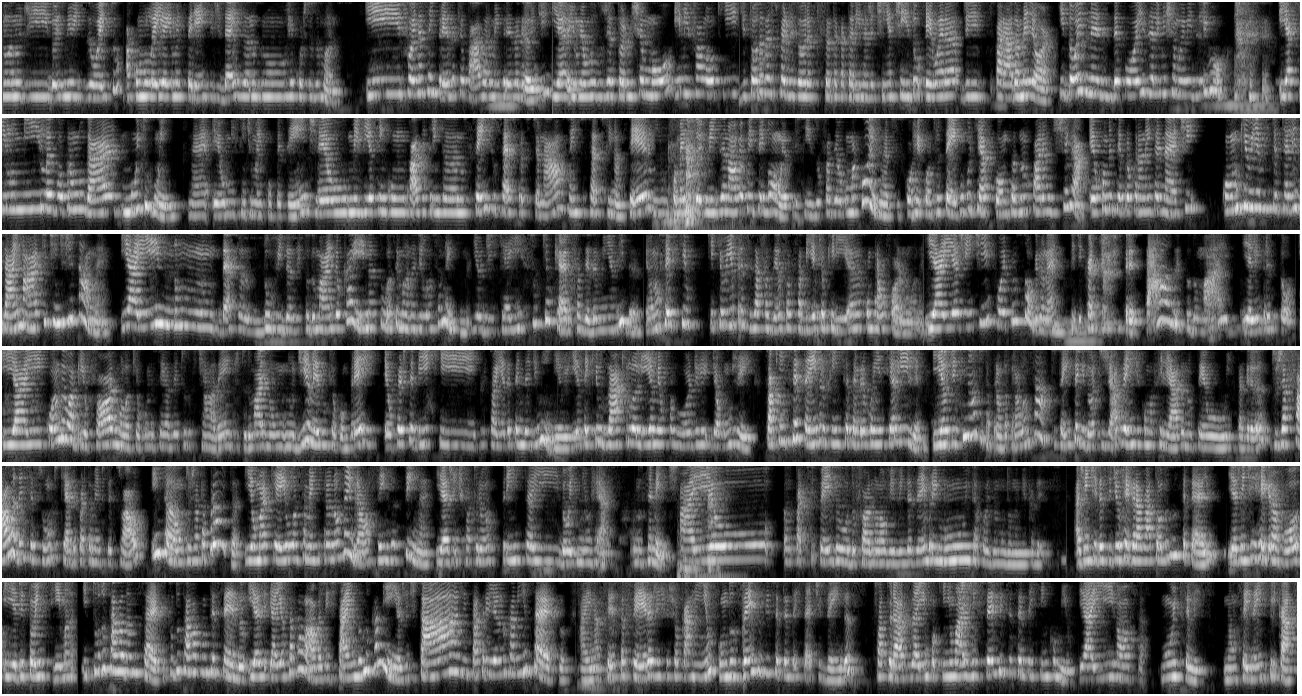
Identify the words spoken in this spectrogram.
no ano de 2018, acumulei aí uma experiência de 10 anos no recursos humanos. E foi nessa empresa que eu tava, era uma empresa grande, e, e, o meu gestor me chamou e me falou que de todas as supervisoras que Santa Catarina já tinha tido, eu era de disparado a melhor. E dois meses depois ele me chamou e me desligou. e aquilo me levou para um lugar muito ruim, né? Eu me senti uma incompetente, eu me vi assim com quase 30 anos sem sucesso profissional, sem sucesso financeiro. Em começo de 2019 eu pensei, bom, eu preciso fazer alguma coisa, né? Eu preciso correr contra o tempo porque as contas não param de chegar. Eu comecei a procurar na internet como que eu ia me especializar em marketing digital, né? E aí, num, dessas dúvidas e tudo mais, eu caí na tua semana de lançamento, né? E eu disse, é isso que eu quero fazer da minha vida. Eu não sei o que, que o que, que eu ia precisar fazer, eu só sabia que eu queria comprar o Fórmula, né? E aí a gente foi pro sogro, né? Pedir cartão emprestado tudo mais. E ele emprestou. E aí, quando eu abri o Fórmula, que eu comecei a ver tudo que tinha lá dentro e tudo mais, no, no dia mesmo que eu comprei, eu percebi que só ia depender de mim. Eu ia ter que usar aquilo ali a meu favor de, de algum jeito. Só que em setembro, fim de setembro, eu conheci a Lilian. E eu disse: não, tu tá pronta para lançar. Tu tem seguidor, tu já vende como afiliada no teu Instagram, tu já fala desse assunto, que é departamento pessoal, então tu já tá pronta. E eu marquei o lançamento para novembro. Ela fez assim, né? E a gente faturou 32 mil reais no semente. Aí eu participei do, do Fórmula ao Vivo em dezembro e muita coisa mudou na minha cabeça. A gente decidiu regravar todos os CPLs e a gente regravou e editou em cima e tudo tava dando certo, tudo tava acontecendo. E, a, e aí eu só falava, a gente tá indo no caminho, a gente tá, a gente tá trilhando o caminho certo. Aí na sexta-feira a gente fechou o carrinho com 277 vendas, faturados aí um pouquinho mais de 165 mil. E aí, nossa, muito feliz. Não sei nem explicar.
